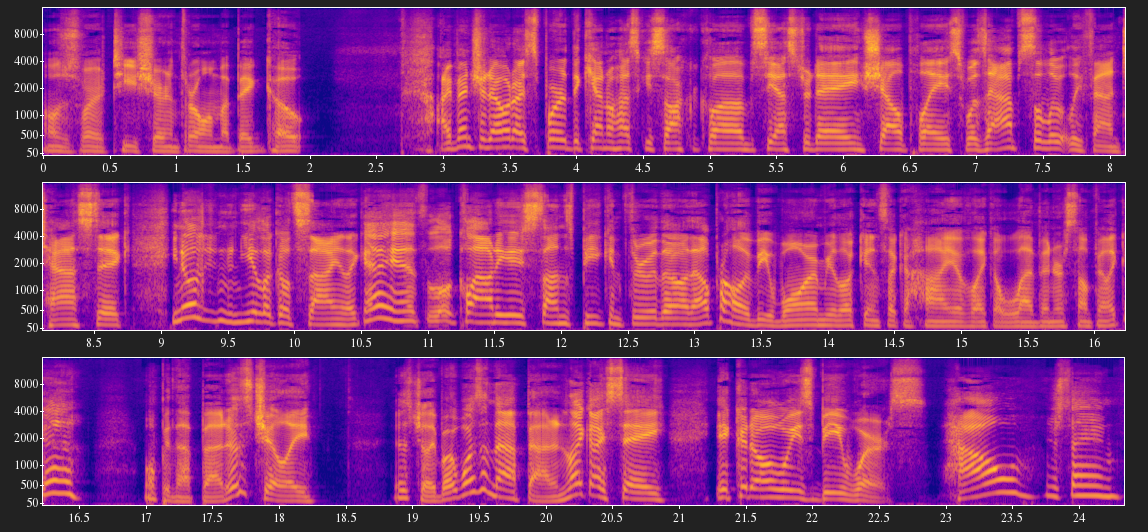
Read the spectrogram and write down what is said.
I'll just wear a t-shirt and throw on my big coat. I ventured out. I supported the Keyano Husky Soccer Clubs yesterday. Shell Place was absolutely fantastic. You know, you look outside, you're like, hey, it's a little cloudy. Sun's peeking through, though. That'll probably be warm. You're looking, it's like a high of like 11 or something. Like, eh, won't be that bad. It was chilly. It was chilly, but it wasn't that bad. And like I say, it could always be worse. How? You're saying?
